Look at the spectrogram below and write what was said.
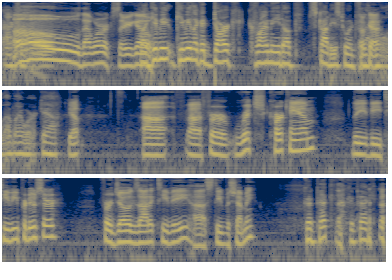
Actually, Oh, that works. There you go. like give me give me like a dark, grimied up Scott Eastwood for that role. That might work. Yeah. Yep. Uh, uh, for Rich Kirkham, the the TV producer for Joe Exotic TV, uh, Steve Buscemi. Good pick. Good pick.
